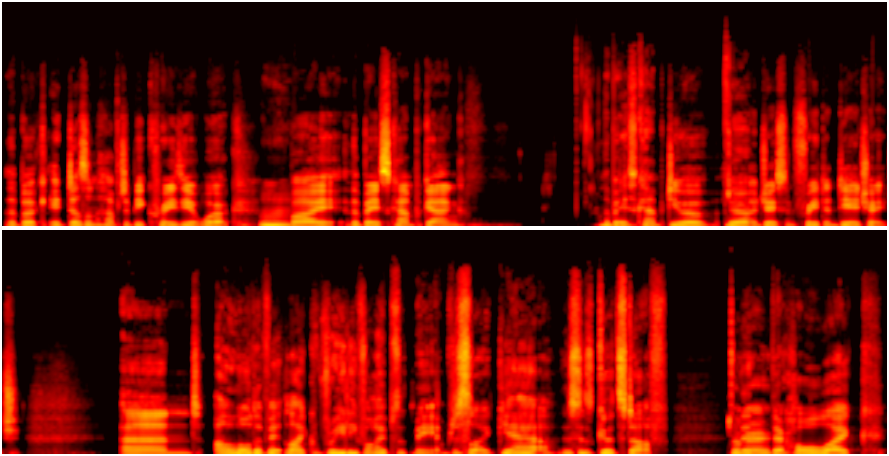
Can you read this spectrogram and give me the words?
the book "It Doesn't Have to Be Crazy at Work" by the Basecamp gang, the Basecamp duo, Yeah. uh, Jason Fried and DHH, and a lot of it like really vibes with me. I'm just like, yeah, this is good stuff. Their- Okay. Their, whole like,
